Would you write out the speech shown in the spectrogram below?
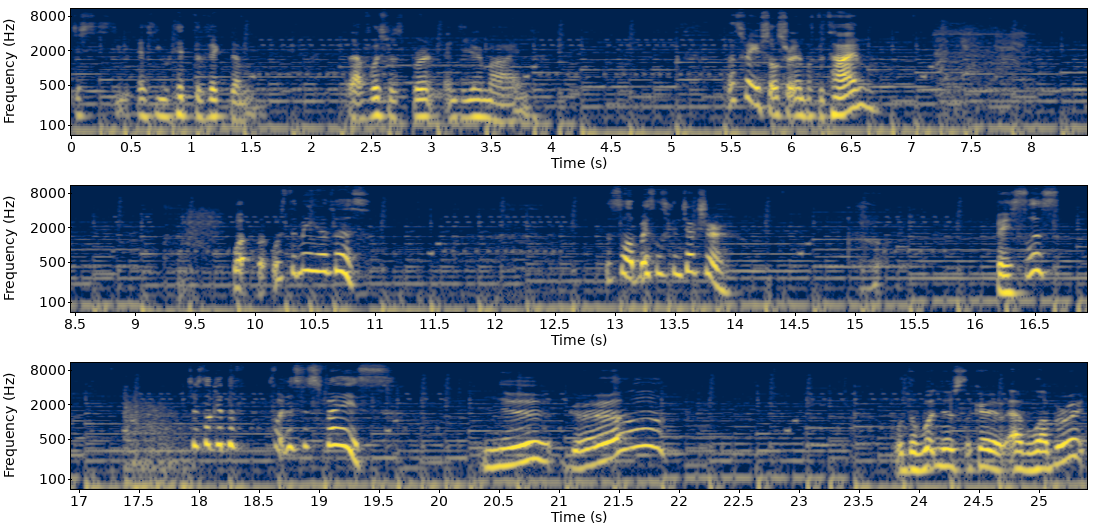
just as you, as you hit the victim. That voice was burnt into your mind. That's why you're so certain about the time. What, what- what's the meaning of this? This is all baseless conjecture. Baseless? Just look at the witness's face. No, girl. Will the witness at elaborate?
